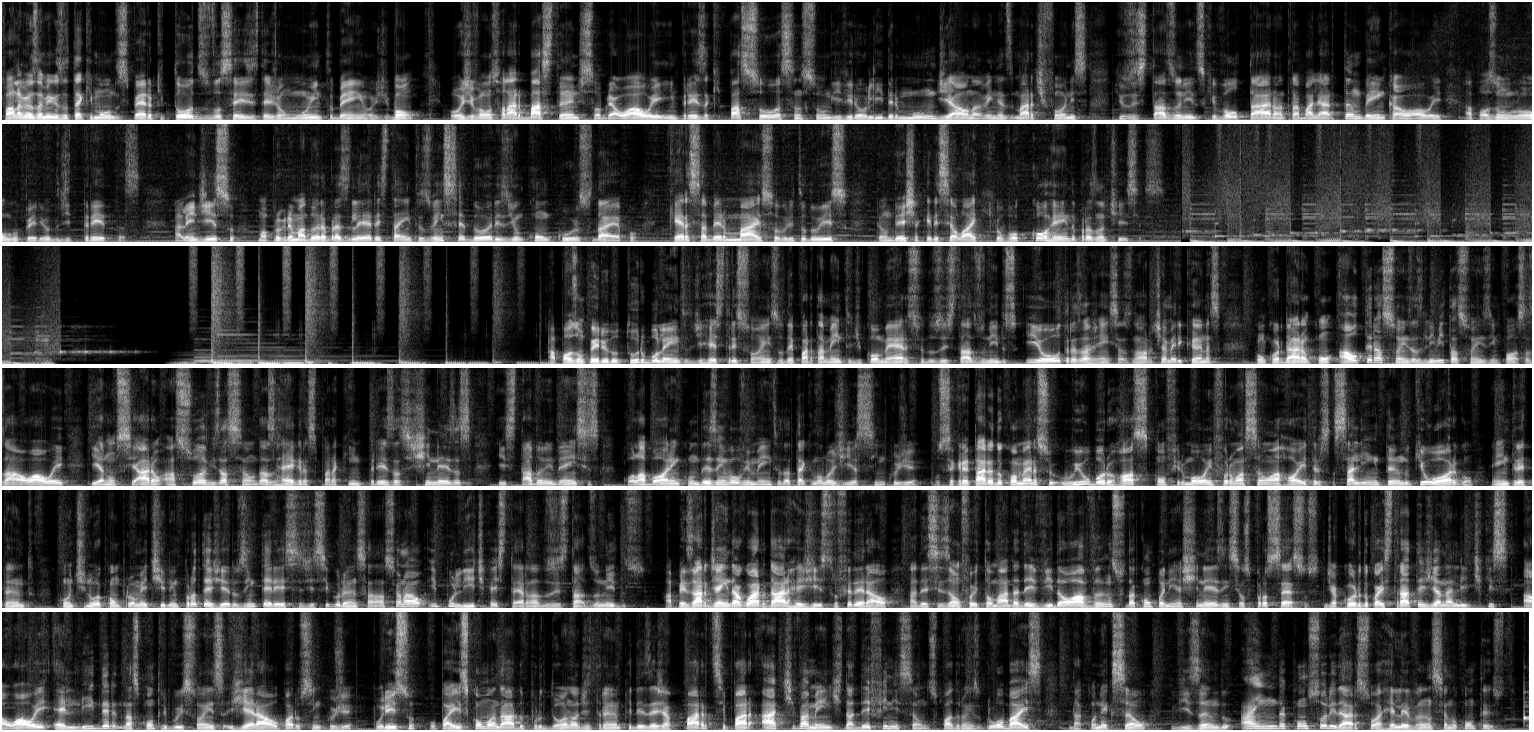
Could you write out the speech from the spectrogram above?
Fala meus amigos do Tecmundo, espero que todos vocês estejam muito bem hoje. Bom, hoje vamos falar bastante sobre a Huawei, empresa que passou a Samsung e virou líder mundial na venda de smartphones, e os Estados Unidos que voltaram a trabalhar também com a Huawei após um longo período de tretas. Além disso, uma programadora brasileira está entre os vencedores de um concurso da Apple. Quer saber mais sobre tudo isso? Então deixa aquele seu like que eu vou correndo para as notícias. Após um período turbulento de restrições, o Departamento de Comércio dos Estados Unidos e outras agências norte-americanas concordaram com alterações às limitações impostas à Huawei e anunciaram a suavização das regras para que empresas chinesas e estadunidenses colaborem com o desenvolvimento da tecnologia 5G. O secretário do Comércio Wilbur Ross confirmou a informação a Reuters, salientando que o órgão, entretanto, continua comprometido em proteger os interesses de segurança nacional e política externa dos Estados Unidos. Apesar de ainda aguardar registro federal, a decisão foi tomada devido ao avanço da companhia chinesa em seus processos. De acordo com a Strategy Analytics, a Huawei é líder nas contribuições geral para o 5G. Por isso, o país comandado por Donald Trump deseja participar ativamente da definição dos padrões globais da conexão, visando ainda consolidar sua relevância no contexto.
